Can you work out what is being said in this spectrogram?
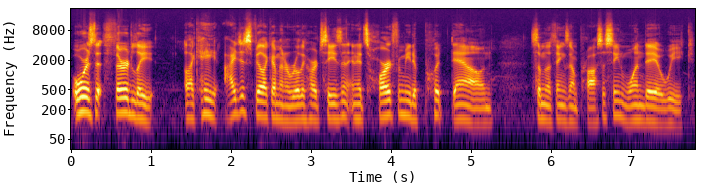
Or is it thirdly like, hey, I just feel like I'm in a really hard season and it's hard for me to put down some of the things I'm processing one day a week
